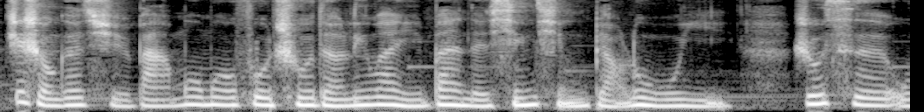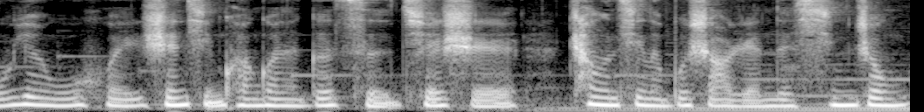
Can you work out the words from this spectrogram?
这首歌曲把默默付出的另外一半的心情表露无遗，如此无怨无悔、深情款款的歌词，确实唱进了不少人的心中。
